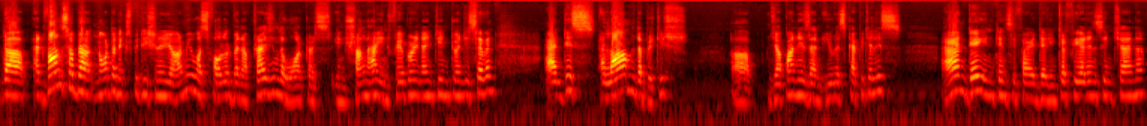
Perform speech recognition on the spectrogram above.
The advance of the Northern Expeditionary Army was followed by an uprising of the workers in Shanghai in February 1927, and this alarmed the British, uh, Japanese, and US capitalists, and they intensified their interference in China.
